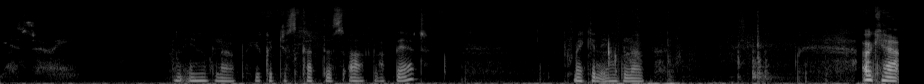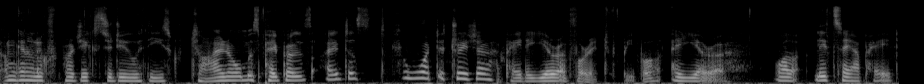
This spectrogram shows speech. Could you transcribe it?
Yes, sorry. An envelope. You could just cut this out like that. Make an envelope. Okay, I'm going to look for projects to do with these ginormous papers. I just, what a treasure. I paid a euro for it, people. A euro. Well, let's say I paid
